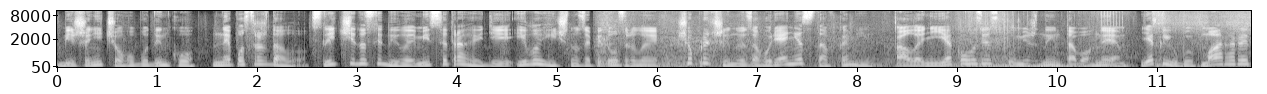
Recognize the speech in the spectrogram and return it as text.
Більше нічого в будинку не постраждало. Слідчі дослідили місце трагедії і логічно запідозрили, що причиною загоряння став камін. Але ніякого зв'язку між ним та вогнем, який убив Маргарет,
